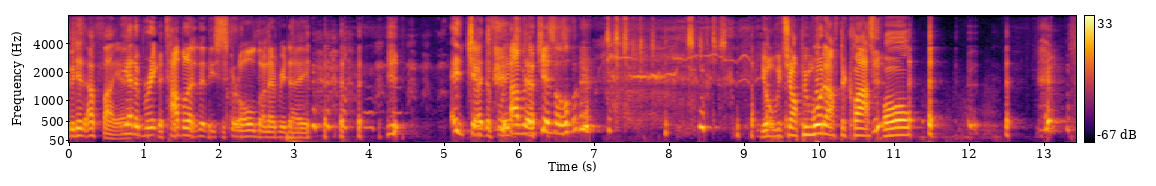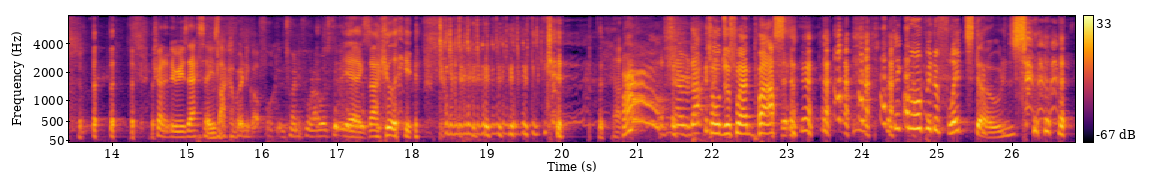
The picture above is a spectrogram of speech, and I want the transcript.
We didn't have fire. He had a brick tablet that he scrolled on every day. Like the Having a Flintstones. chisel. You'll be chopping wood after class, Paul. Trying to do his essay. He's like, I've only got fucking 24 hours to do Yeah, exactly. Pterodactyl just went past. I think we're up in the Flintstones.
